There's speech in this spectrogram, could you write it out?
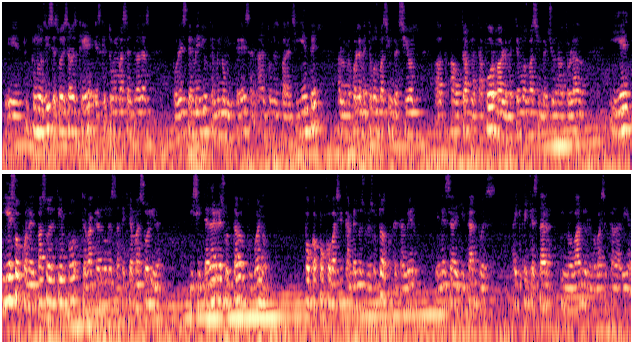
tú, tú, nos dices, oye, ¿sabes qué? Es que tuve más entradas por este medio que a mí no me interesan. Ah, entonces para el siguiente a lo mejor le metemos más inversión a, a otra plataforma o le metemos más inversión a otro lado. Y, es, y, eso con el paso del tiempo te va creando una estrategia más sólida. Y si te da resultado, pues bueno, poco a poco vas a ir cambiando esos resultados, porque también en esa digital pues hay, que estar innovando y renovarse cada día.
